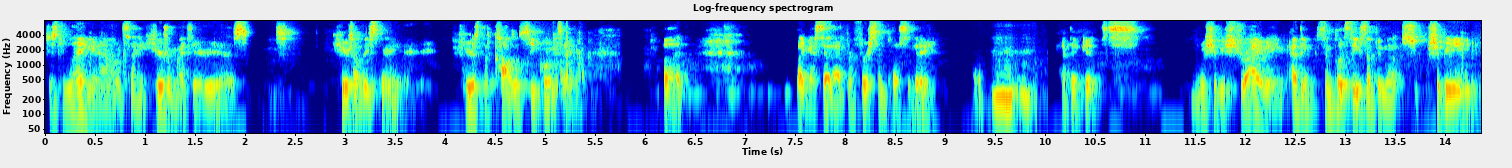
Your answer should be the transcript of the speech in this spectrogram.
just laying it out and saying, "Here's what my theory is. Here's how these things. Here's the causal sequencing." But like I said, I prefer simplicity. Mm-hmm. I think it's we should be striving. I think simplicity is something that sh- should be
